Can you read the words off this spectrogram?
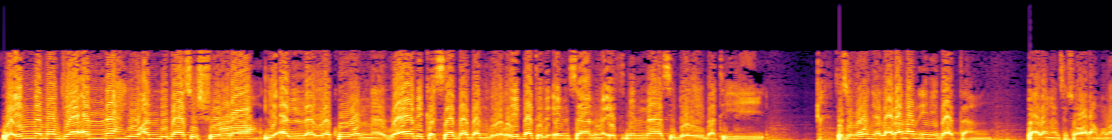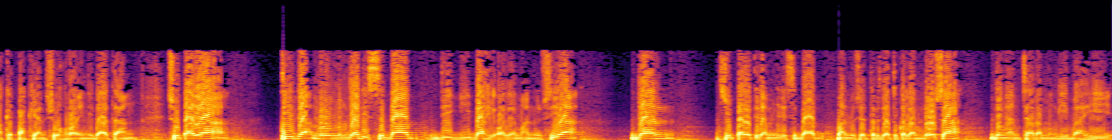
وإنما جاء النهي عن لباس الشهرة لئلا يكون ذلك سببا لغيبة الإنسان وإثم الناس بغيبته Sesungguhnya larangan ini datang, larangan seseorang memakai pakaian syuhra ini datang supaya tidak menjadi sebab digibahi oleh manusia dan supaya tidak menjadi sebab manusia terjatuh ke dalam dosa dengan cara menggibahi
